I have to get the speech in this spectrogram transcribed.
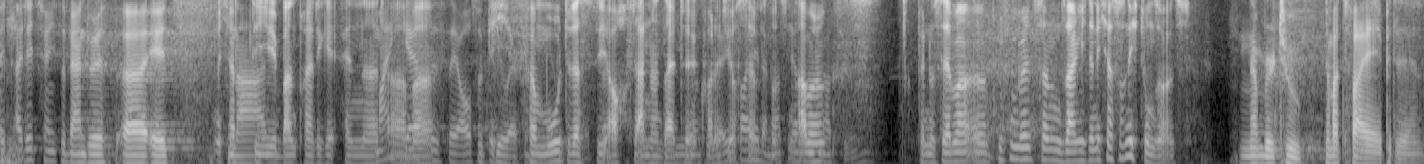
Ich habe die Bandbreite geändert, aber guess is they also ich vermute, dass sie auch auf der anderen Seite You want to Quality of? Service nutzen. Aber wenn du es selber äh, prüfen willst, dann sage ich dir nicht, dass du es nicht tun sollst. Number two. Nummer zwei bitte?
